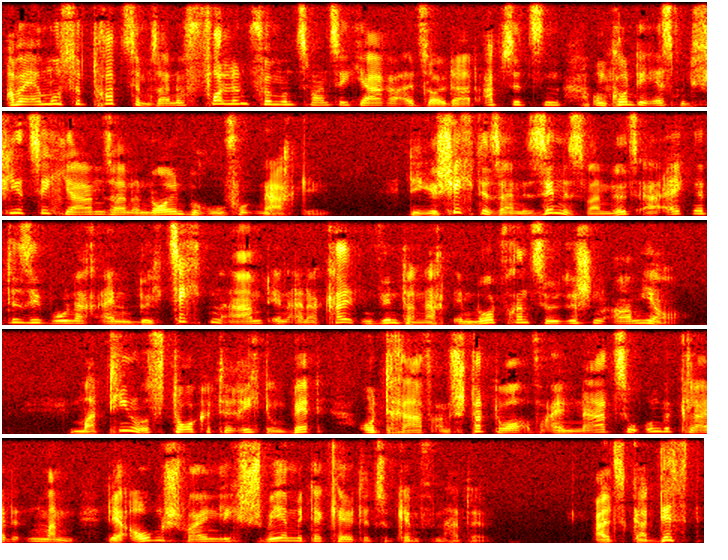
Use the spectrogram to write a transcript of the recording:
Aber er musste trotzdem seine vollen 25 Jahre als Soldat absitzen und konnte erst mit 40 Jahren seiner neuen Berufung nachgehen. Die Geschichte seines Sinneswandels ereignete sich wohl nach einem durchzechten Abend in einer kalten Winternacht im nordfranzösischen Amiens. Martinus torkelte Richtung Bett und traf am Stadttor auf einen nahezu unbekleideten Mann, der augenscheinlich schwer mit der Kälte zu kämpfen hatte. Als Gardist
